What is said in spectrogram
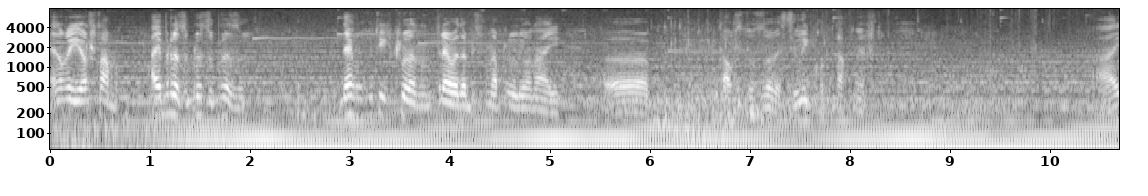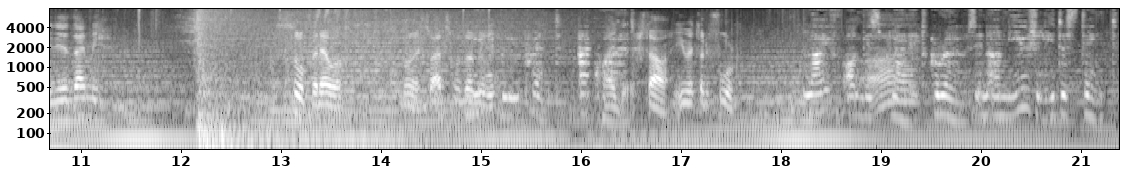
Evo ga i još tamo. Aj brzo, brzo, brzo. Nekoliko tih čuda nam treba da bismo napravili onaj... Uh, kako se to zove, silikon, tako nešto. Ajde, daj mi. Super, evo. Nove stvari smo dobili. Ajde, šta, inventory full. Life on this planet grows in unusually distinct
